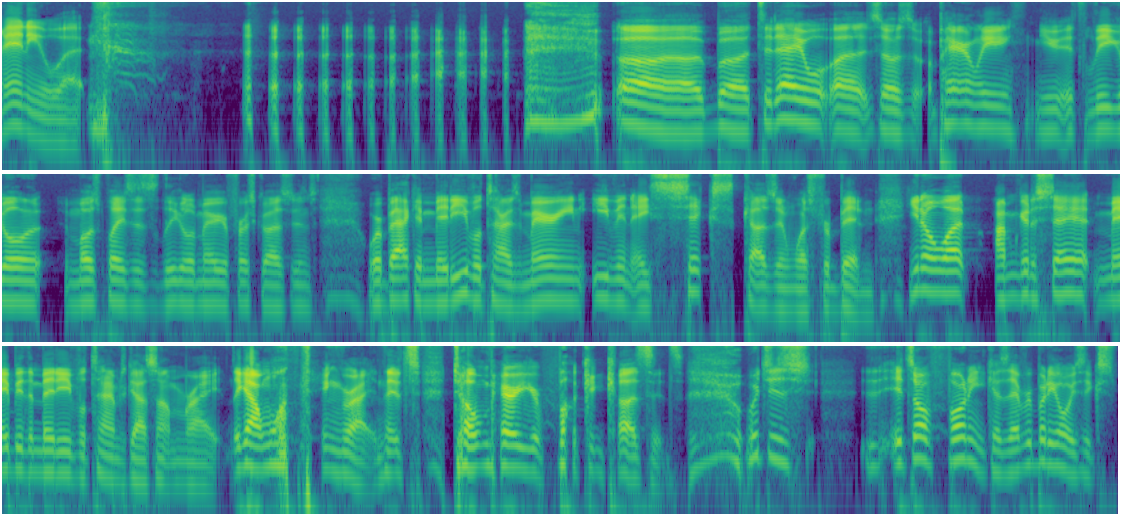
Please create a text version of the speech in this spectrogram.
Anyway. uh, but today, uh, so apparently you, it's legal in most places. It's legal to marry your first cousins. We're back in medieval times. Marrying even a sixth cousin was forbidden. You know what? I'm gonna say it. Maybe the medieval times got something right. They got one thing right, and it's don't marry your fucking cousins, which is it's all funny because everybody always ex-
